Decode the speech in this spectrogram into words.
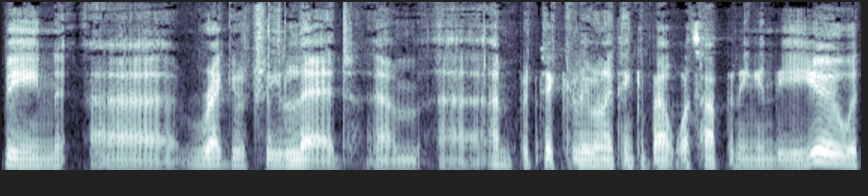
been uh, regulatory led, um, uh, and particularly when I think about what's happening in the EU with.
